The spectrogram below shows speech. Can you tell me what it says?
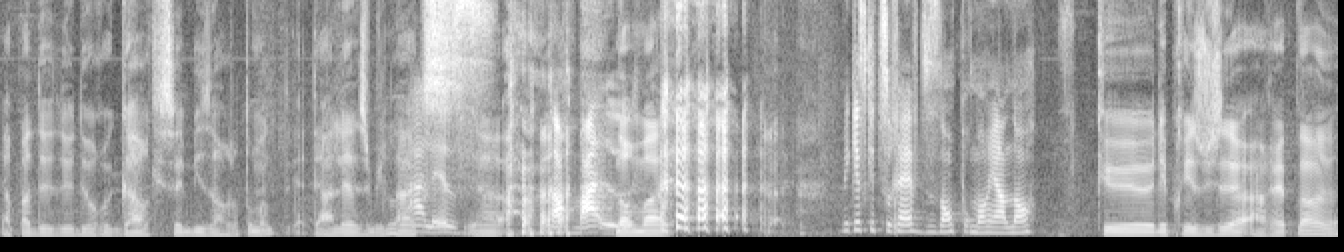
Il n'y a pas de, de, de regard qui se fait bizarre. Genre, tout le monde est à l'aise, relax. À l'aise. Yeah. Normal. Normal. Mais qu'est-ce que tu rêves, disons, pour Montréal-Nord? que les préjugés arrêtent, là, euh, les-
